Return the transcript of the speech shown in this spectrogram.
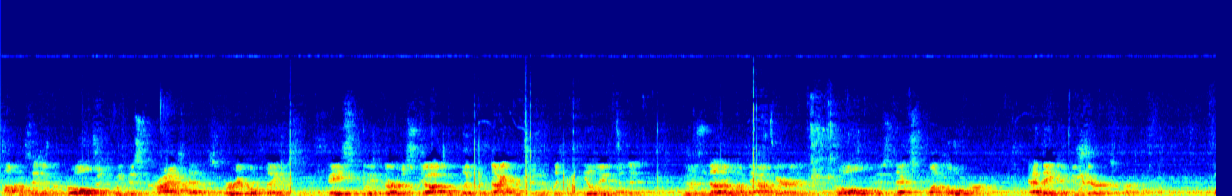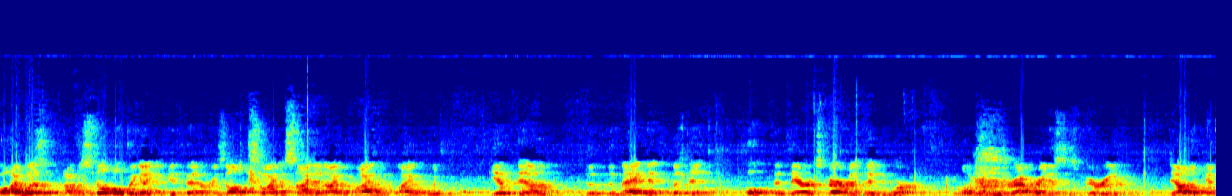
tons, and it would roll between this cryostat, this vertical thing, basically a thermos jug with liquid nitrogen and liquid helium in it. There's another one down here, and roll this next one over, and they could do their experiment. Well, I was I was still hoping I could get better results, so I decided I, I, I would give them the, the magnet, but then hope that their experiment didn't work. The low temperature apparatus is very delicate,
